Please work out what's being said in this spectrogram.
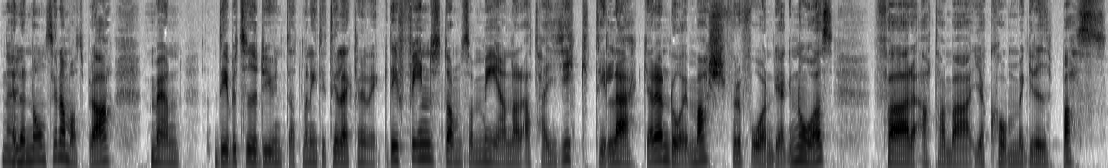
eller någonsin har mått bra, men det betyder ju inte att man inte är tillräcklig. Det finns de som menar att han gick till läkaren då i mars för att få en diagnos, för att han bara, jag kommer gripas.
